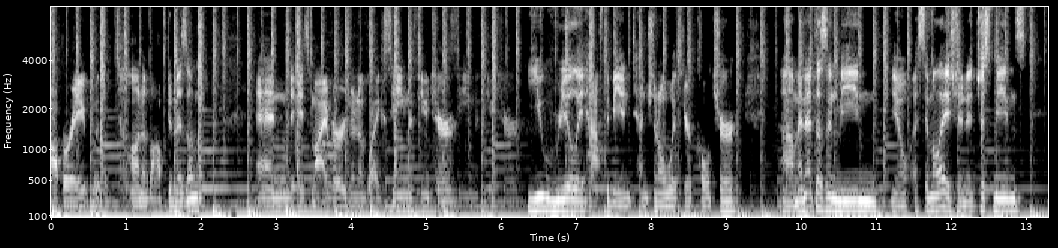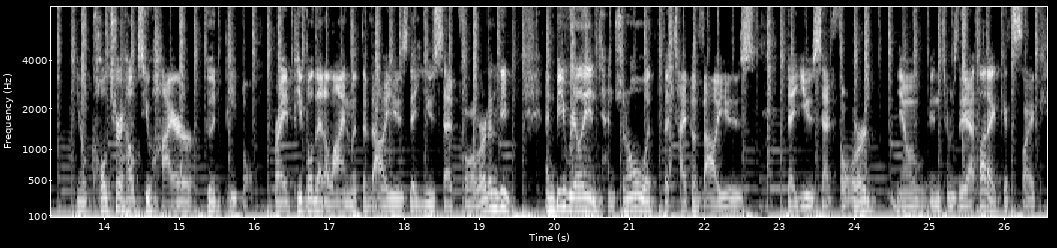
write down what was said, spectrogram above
operate with a ton of optimism, and it's my version of like seeing the future. Seeing the future. You really have to be intentional with your culture, um, and that doesn't mean you know assimilation. It just means you know culture helps you hire good people right people that align with the values that you set forward and be and be really intentional with the type of values that you set forward you know in terms of the athletic it's like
